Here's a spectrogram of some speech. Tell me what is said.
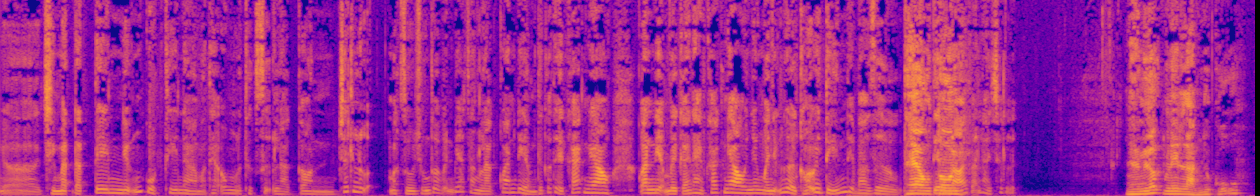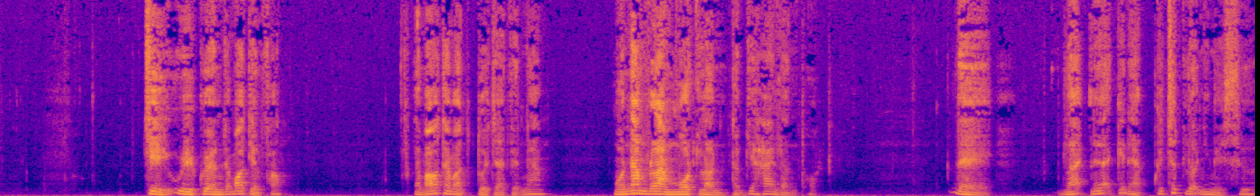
uh, chỉ mặt đặt tên những cuộc thi nào mà theo ông là thực sự là còn chất lượng. Mặc dù chúng tôi vẫn biết rằng là quan điểm thì có thể khác nhau, quan niệm về cái này khác nhau nhưng mà những người có uy tín thì bao giờ theo tiếng tôi nói vẫn là chất lượng. Nhà nước nên làm như cũ. Chỉ ủy quyền cho báo Tiền Phong. Là báo thay mặt tuổi trẻ Việt Nam. Một năm làm một lần, thậm chí hai lần thôi để lại lấy lại cái đẹp cái chất lượng như ngày xưa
